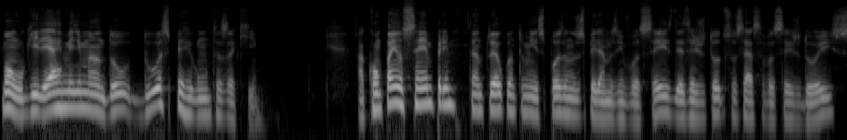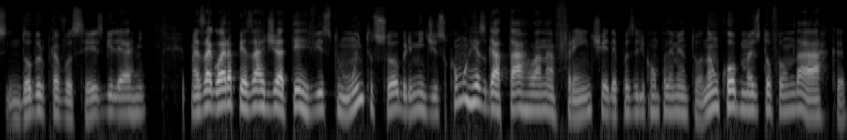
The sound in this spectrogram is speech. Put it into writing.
Bom, o Guilherme ele mandou duas perguntas aqui. Acompanho sempre, tanto eu quanto minha esposa nos espelhamos em vocês. Desejo todo sucesso a vocês dois, em dobro para vocês, Guilherme. Mas agora, apesar de já ter visto muito sobre, me diz como resgatar lá na frente. E depois ele complementou: Não coube, mas estou falando da arca.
